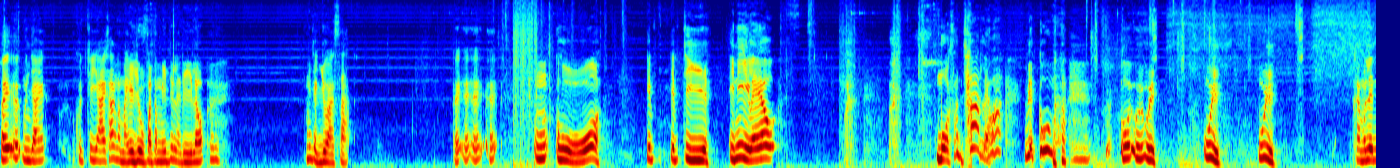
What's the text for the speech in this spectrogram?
เอ้ยมันย้ายคุณจะย้ายข้างทำไมอยู่ฟันธมิตรนี่แหละดีแล้วไม่อยากอยู่อาสะเอ้ยเอ้ยเอ้ยเอ้ยโอ้โหเอฟเอฟจีไอ้นี่อีกแล้ว หมวกสัญชาติแล้ววะเวียดกุ้งอุ้ยอุ้ยอุ้ยอุ้ยอุ้ยใครมาเล่น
